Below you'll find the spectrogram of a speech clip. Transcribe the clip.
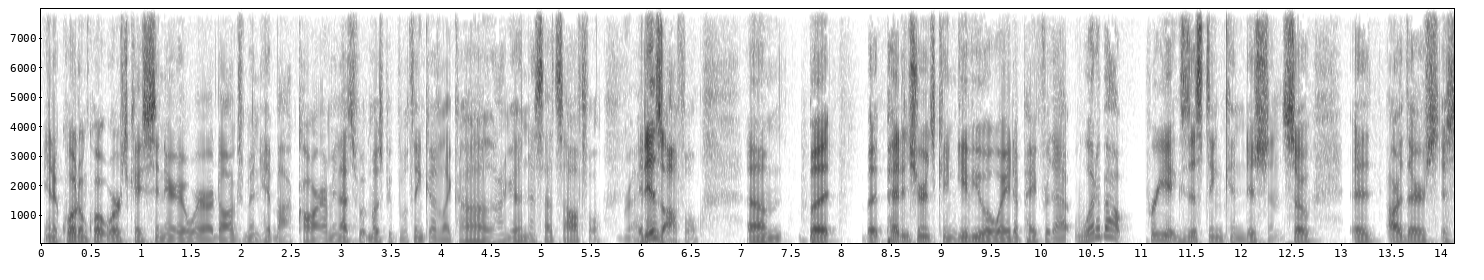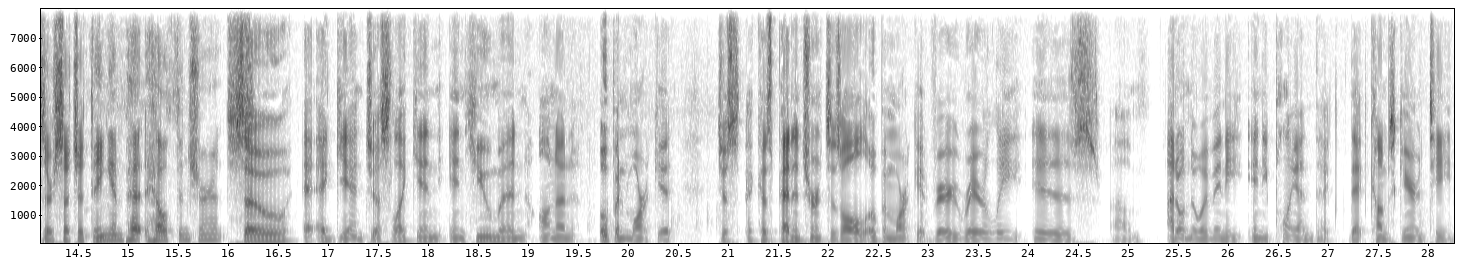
in a quote unquote worst case scenario where our dog's been hit by a car. I mean, that's what most people think of. Like, oh my goodness, that's awful. Right. It is awful. Um, but but pet insurance can give you a way to pay for that. What about pre-existing conditions? So, uh, are there is there such a thing in pet health insurance? So again, just like in in human on an open market, just because pet insurance is all open market, very rarely is um, I don't know of any any plan that that comes guaranteed.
